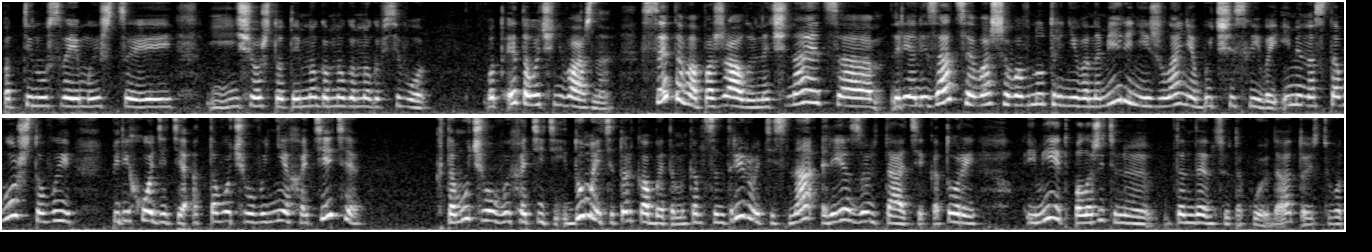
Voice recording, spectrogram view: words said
подтяну свои мышцы и еще что-то, и много-много-много всего. Вот это очень важно. С этого, пожалуй, начинается реализация вашего внутреннего намерения и желания быть счастливой. Именно с того, что вы переходите от того, чего вы не хотите, к тому, чего вы хотите. И думайте только об этом, и концентрируйтесь на результате, который имеет положительную тенденцию такую, да, то есть вот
